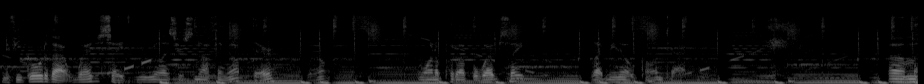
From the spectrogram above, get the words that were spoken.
And if you go to that website and you realize there's nothing up there, well, you want to put up a website? Let me know. Contact me. Um,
